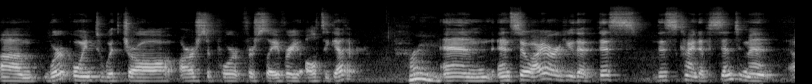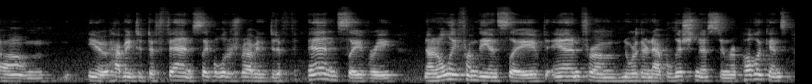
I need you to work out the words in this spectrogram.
um, we're going to withdraw our support for slavery altogether. Right. And and so I argue that this this kind of sentiment, um, you know, having to defend slaveholders were having to defend slavery not only from the enslaved and from Northern abolitionists and Republicans,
